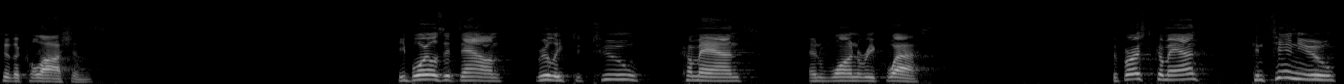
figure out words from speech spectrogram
to the Colossians. He boils it down really to two commands and one request. The first command continue,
